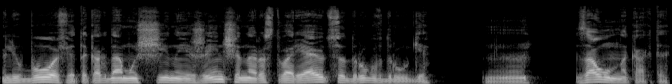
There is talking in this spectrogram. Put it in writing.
«Любовь — это когда мужчина и женщина растворяются друг в друге». М -м, Заумно как-то.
